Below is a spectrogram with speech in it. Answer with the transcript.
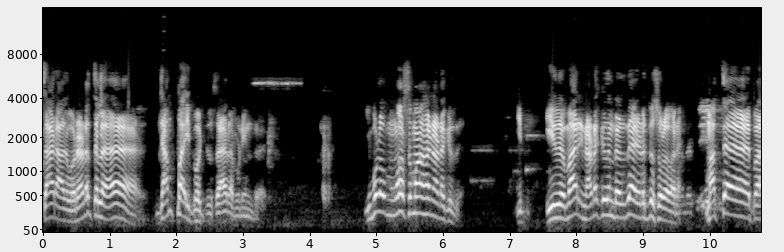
சார் அது ஒரு இடத்துல ஜம்ப் ஆகி போச்சு சார் அப்படின்றார். இவ்வளவு மோசமாக நடக்குது. இப்- இது மாதிரி நடக்குதுன்றது தான் எடுத்து சொல்ல வரேன். மற்ற இப்போ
